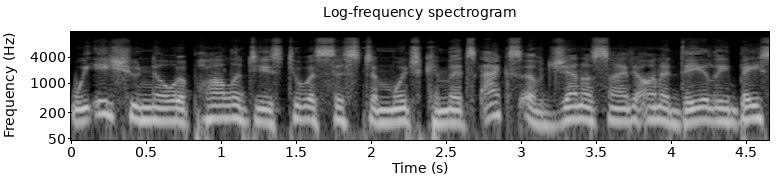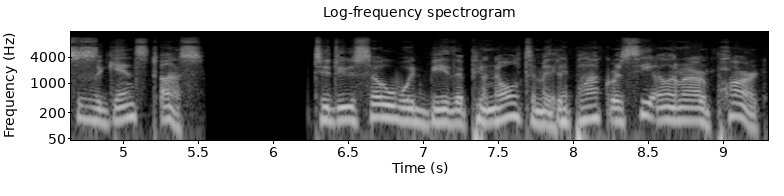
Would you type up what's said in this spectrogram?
we issue no apologies to a system which commits acts of genocide on a daily basis against us. To do so would be the penultimate hypocrisy on our part,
